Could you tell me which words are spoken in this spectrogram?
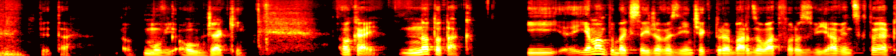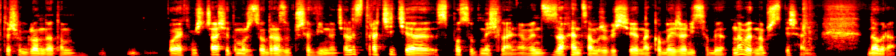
pyta, mówi o Jackie. Okej, okay, no to tak. I ja mam tu backstage'owe zdjęcie, które bardzo łatwo rozwija, więc kto, jak ktoś ogląda tam po jakimś czasie, to możecie od razu przewinąć, ale stracicie sposób myślenia, więc zachęcam, żebyście jednak obejrzeli sobie nawet na przyspieszeniu. Dobra,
